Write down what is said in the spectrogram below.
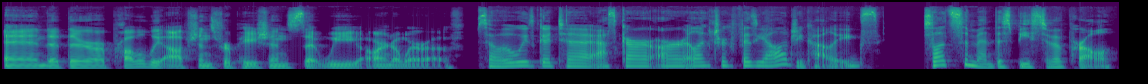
and that there are probably options for patients that we aren't aware of. So, always good to ask our, our electrophysiology colleagues. So let's cement this beast of a pearl.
